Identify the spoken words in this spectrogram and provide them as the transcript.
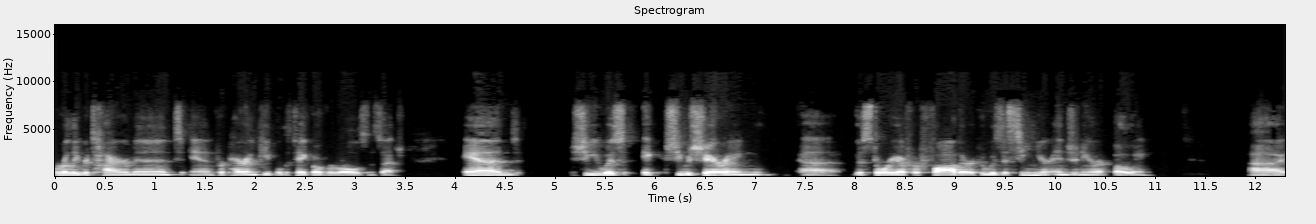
early retirement and preparing people to take over roles and such. And she was she was sharing uh, the story of her father, who was a senior engineer at Boeing. Uh,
